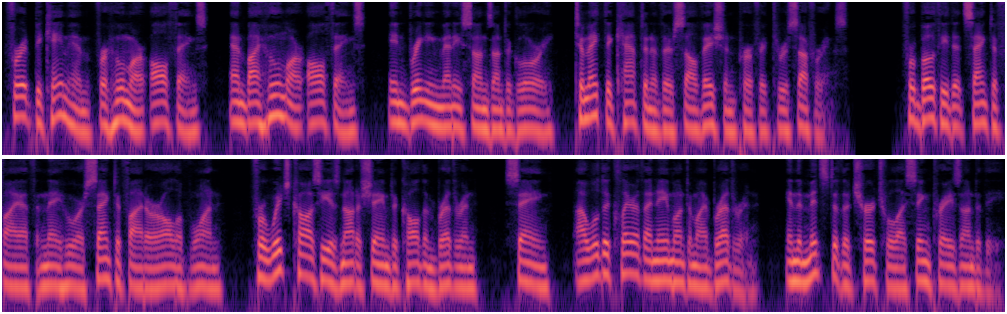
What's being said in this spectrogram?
For it became him, for whom are all things, and by whom are all things, in bringing many sons unto glory, to make the captain of their salvation perfect through sufferings. For both he that sanctifieth and they who are sanctified are all of one, for which cause he is not ashamed to call them brethren, saying, I will declare thy name unto my brethren, in the midst of the church will I sing praise unto thee.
